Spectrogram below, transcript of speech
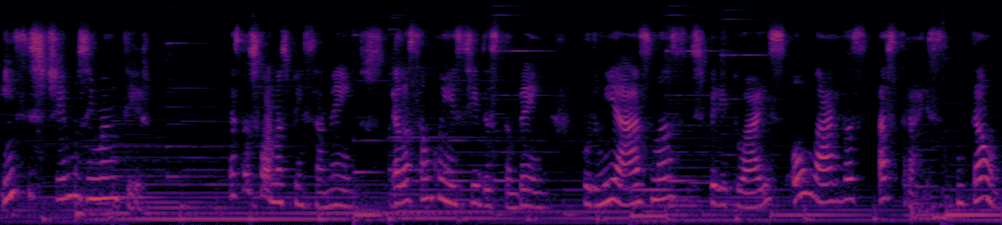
insistimos em manter. Estas formas pensamentos, elas são conhecidas também por miasmas espirituais ou larvas astrais. Então,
